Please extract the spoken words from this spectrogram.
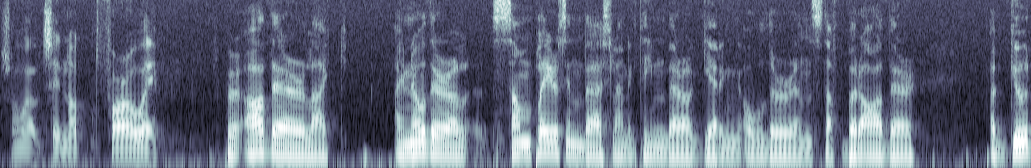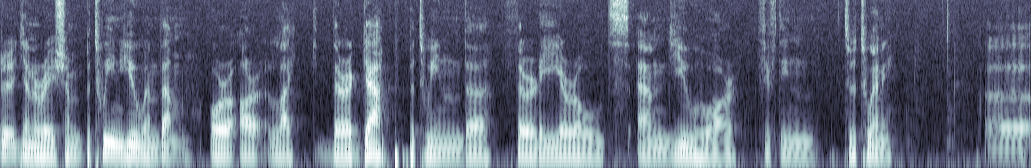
so i would say not far away But are there like I know there are some players in the Icelandic team that are getting older and stuff, but are there a good generation between you and them, or are like there a gap between the thirty-year-olds and you who are fifteen to twenty? Uh,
